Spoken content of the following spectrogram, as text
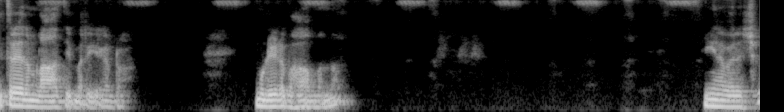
ഇത്രയും നമ്മൾ ആദ്യം അറിയുക കണ്ടോ? മുടിയുടെ ഭാഗം വന്ന് ഇങ്ങനെ വരച്ചു.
